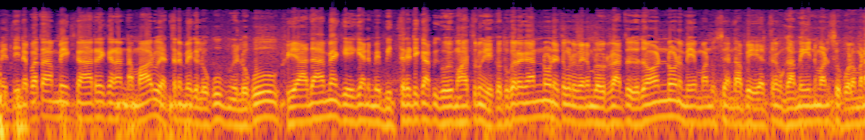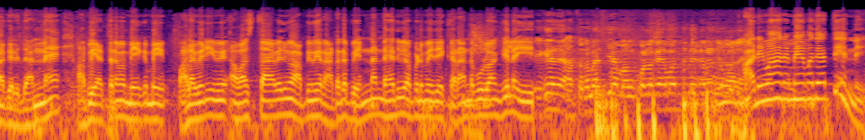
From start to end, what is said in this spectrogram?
මේ දිනපතා මේ කාර්යය කරන්න අමාරුයි. ඇත්තට මේක ලොකු ලොකු ක්‍රියාදාමයක්. ඒ කියන්නේ මේ බිත්තර ටික අපි ගොවි මහතුරුන් එකතු කරගන්න ඕනේ. එතකොට වෙනම ලොරිනාත යොදවන්න ඕනේ. මේ මිනිස්සුන්ට අපි ඇත්තටම ගමේ ඉන්න මිනිස්සු කොළමන කරේ දන්නේ නැහැ. අපි ඇත්තටම මේක මේ පළවෙනි අවස්ථාවේදී අපි මේ රටට පෙන්වන්න හැදුවේ අපිට මේ දේ කරන්න පුළුවන් කියලා. ඒ කියන්නේ අතරමැදියා මංකොල්ල කෑමක්ද මේ කරන්නේ? අනිවාර්යයෙන් මෙහෙම දෙයක් තියෙන්නේ.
